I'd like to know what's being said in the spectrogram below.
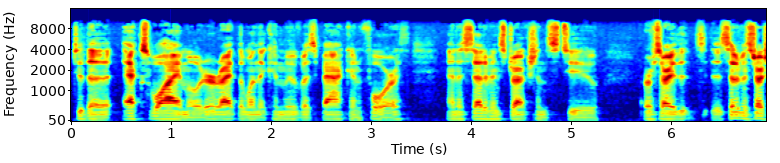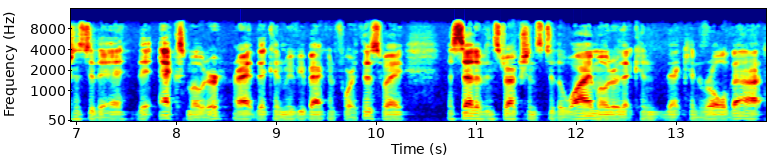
to the XY motor, right, the one that can move us back and forth, and a set of instructions to or sorry, the, the, set of instructions to the the X motor, right, that can move you back and forth this way, a set of instructions to the Y motor that can that can roll that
